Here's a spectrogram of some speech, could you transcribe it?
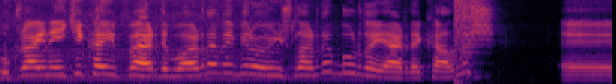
Ukrayna iki kayıp verdi bu arada ve bir oyuncular da burada yerde kalmış. Ee,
